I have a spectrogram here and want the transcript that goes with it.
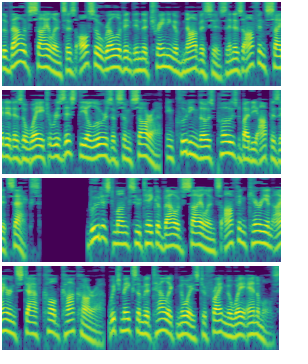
The vow of silence is also relevant in the training of novices and is often cited as a way to resist the allures of samsara, including those posed by the opposite sex. Buddhist monks who take a vow of silence often carry an iron staff called khakkhara, which makes a metallic noise to frighten away animals.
